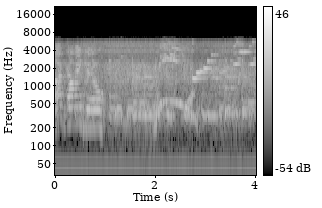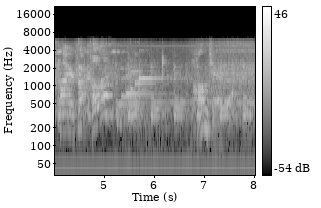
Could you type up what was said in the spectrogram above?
I'm coming to Fire Truck Club. Armchair. Apparently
